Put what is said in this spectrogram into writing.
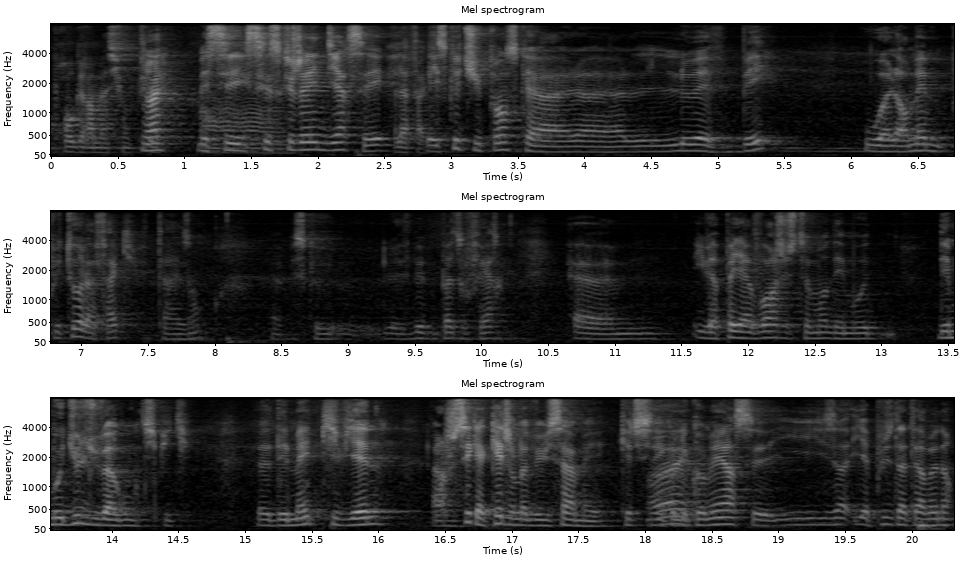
programmation. ouais, mais c'est ce que j'allais te dire. C'est est-ce que tu penses qu'à l'EFB ou alors même plutôt à la fac, tu as raison, euh, parce que l'EFB ne peut pas tout faire, euh, il va pas y avoir justement des mots des modules du wagon typique. Euh, des mecs qui viennent. Alors je sais qu'à Kedge, j'en avais eu ça, mais Kedge, c'est l'école de commerce, il y a plus d'intervenants.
